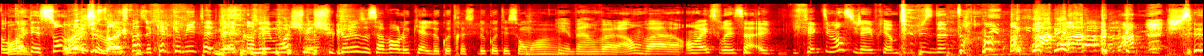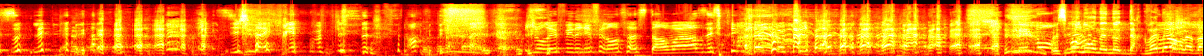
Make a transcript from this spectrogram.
au Ouais. côté sombre, Ouais, juste dans l'espace de quelques minutes. elle- Mais, moi, je suis, je suis curieuse de savoir lequel de côté, de côté sombre. hein. Et ben voilà, on va, on va explorer ça. Et effectivement, si j'avais pris un peu plus de temps, je suis désolée. Si j'avais pris un peu plus de temps, j'aurais fait des références à Star Wars, des trucs. un peu plus- Mais bon, Mais C'est bon, là, nous on a notre Dark Vador là-bas.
